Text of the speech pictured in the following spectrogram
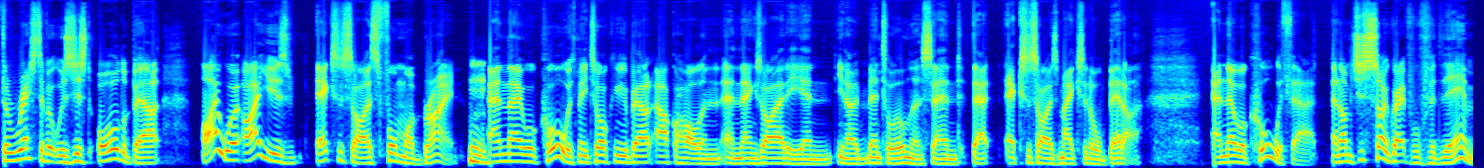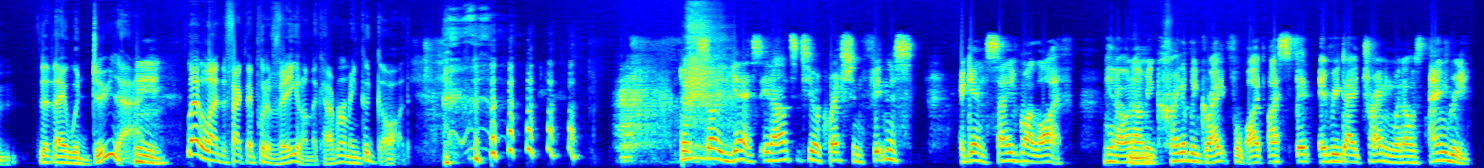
The rest of it was just all about I work, I use exercise for my brain, mm. and they were cool with me talking about alcohol and, and anxiety and you know mental illness, and that exercise makes it all better. And they were cool with that. And I'm just so grateful for them that they would do that. Hmm. Let alone the fact they put a vegan on the cover. I mean, good God. But so yes, in answer to your question, fitness again saved my life. You know, and I'm incredibly grateful. I, I spent every day training. When I was angry,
